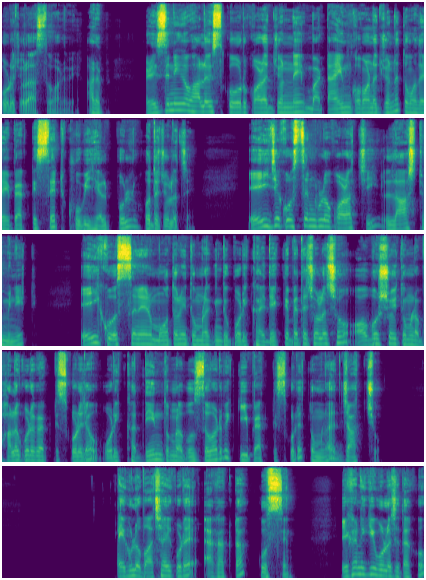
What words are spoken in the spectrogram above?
করে চলে আসতে পারবে। আর রিজনিংয়ে ভালো স্কোর করার জন্যে বা টাইম কমানোর জন্য তোমাদের এই প্র্যাকটিস সেট খুবই হেল্পফুল হতে চলেছে। এই যে কোশ্চেনগুলো করাচ্ছি লাস্ট মিনিট এই কোশ্চেনের মতনই তোমরা কিন্তু পরীক্ষায় দেখতে পেতে চলেছো। অবশ্যই তোমরা ভালো করে প্র্যাকটিস করে যাও, পরীক্ষার দিন তোমরা বুঝতে পারবে কি প্র্যাকটিস করে তোমরা যাচ্ছ। এগুলো বাছাই করে এক একটা কোশ্চেন এখানে কি বলেছে দেখো,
